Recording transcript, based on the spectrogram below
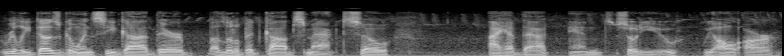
really does go and see God, they're a little bit gobsmacked. So I have that, and so do you. We all are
